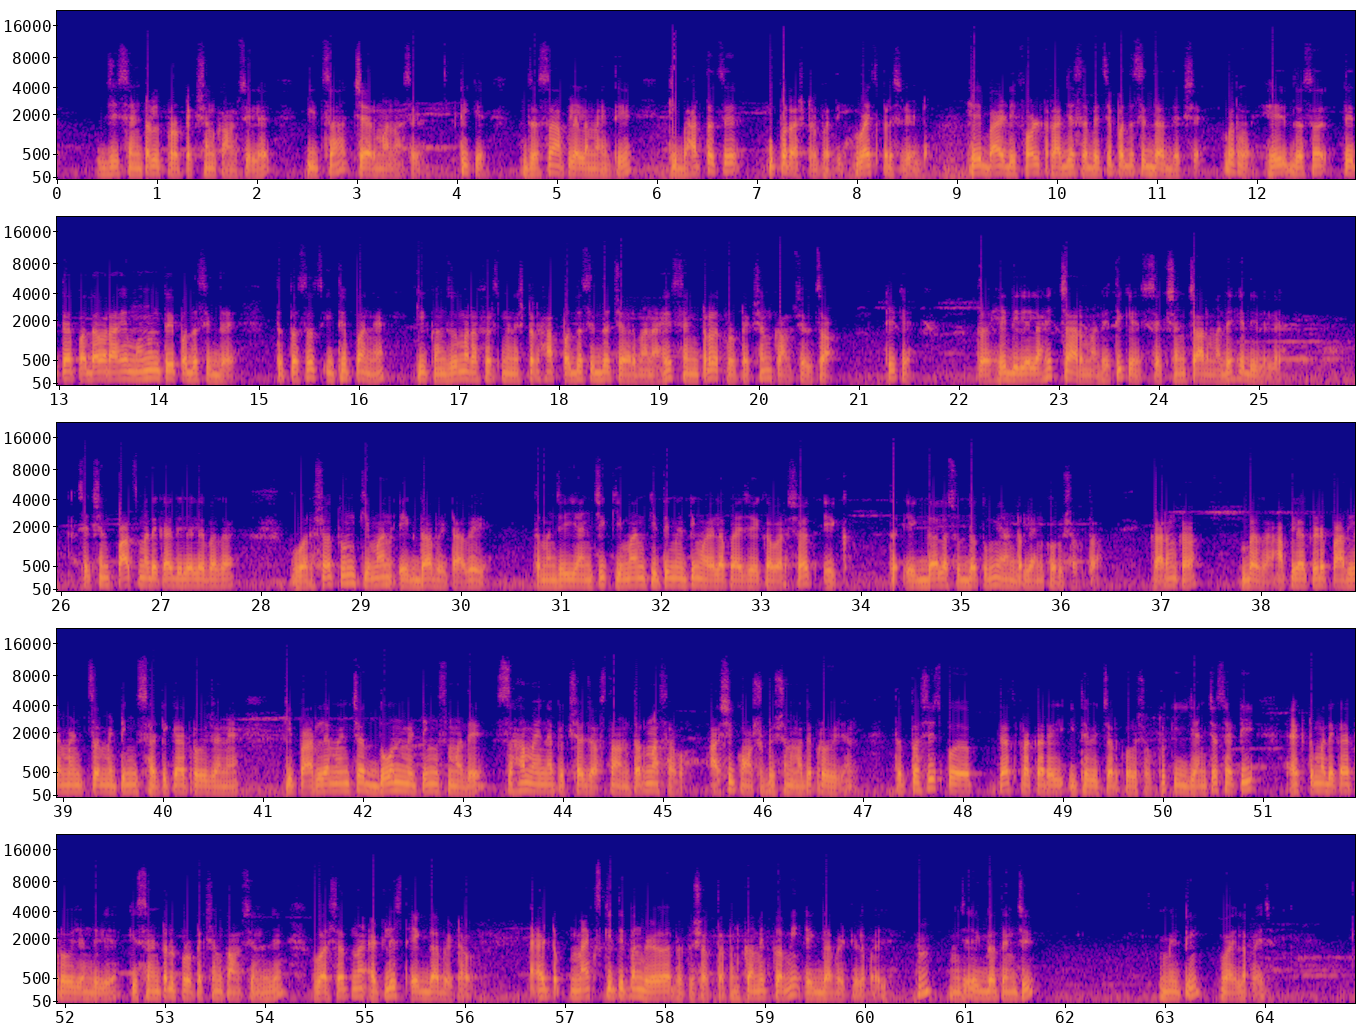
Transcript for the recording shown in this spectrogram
जी सेंट्रल प्रोटेक्शन काउन्सिल आहे हिचा चेअरमन असेल. ठीक आहे जसं आपल्याला माहिती आहे की भारताचे उपराष्ट्रपती व्हाईस प्रेसिडेंट हे बाय डिफॉल्ट राज्यसभेचे पदसिद्ध अध्यक्ष आहे. बरोबर? हे जसं ते त्या पदावर आहे म्हणून ते पदसिद्ध आहे. तर तसंच इथे पण आहे की कन्झ्युमर अफेअर्स मिनिस्टर हा पदसिद्ध चेअरमॅन आहे सेंट्रल प्रोटेक्शन काउन्सिलचा ठीक आहे? तर हे दिलेलं आहे चारमध्ये ठीक आहे? सेक्शन चारमध्ये हे दिलेलं आहे. सेक्शन पाचमध्ये काय दिलेलं आहे बघा? वर्षातून किमान एकदा भेटावे. तर म्हणजे यांची किमान किती मीटिंग व्हायला पाहिजे एका वर्षात? एक. तर एकदाला सुद्धा तुम्ही अंडरलाईन करू शकता. कारण का? बघा आपल्याकडे पार्लमेंटचं मीटिंगसाठी काय प्रयोजन आहे? की पार्लमेंटच्या दोन मिटिंग्समध्ये सहा महिन्यापेक्षा जास्त अंतर नसावं अशी कॉन्स्टिट्यूशनमध्ये प्रोव्हिजन तर तशीच प त्याच प्रकारे इथे विचार करू शकतो की यांच्यासाठी ॲक्टमध्ये काय प्रोव्हिजन दिली आहे? की सेंट्रल प्रोटेक्शन काउन्सिलने वर्षातनं ॲटलिस्ट एकदा भेटावं. ॲट मॅक्स किती पण वेळेला भेटू शकता पण कमीत कमी एकदा भेटलं पाहिजे. म्हणजे एकदा त्यांची मीटिंग व्हायला पाहिजे.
